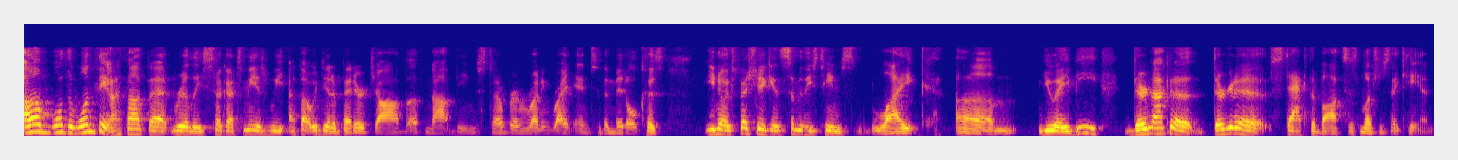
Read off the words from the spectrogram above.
Um, well, the one thing I thought that really stuck out to me is we I thought we did a better job of not being stubborn, running right into the middle, because you know, especially against some of these teams like um, UAB, they're not gonna they're gonna stack the box as much as they can.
